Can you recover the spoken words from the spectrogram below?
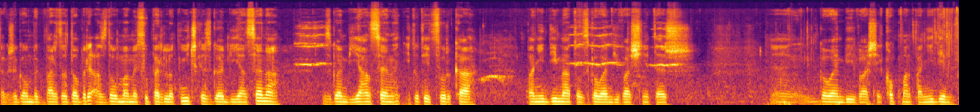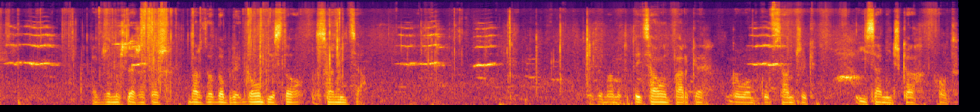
Także gołąbek bardzo dobry, a z dołu mamy super lotniczkę z gołębi Jansena, z gołębi Jansen i tutaj córka pani Dima to z gołębi właśnie też e, gołębi właśnie Kopman pani Dim. Także myślę, że też bardzo dobry gołąb jest to samica. Także mamy tutaj całą parkę gołąbków, samczyk i samiczka od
